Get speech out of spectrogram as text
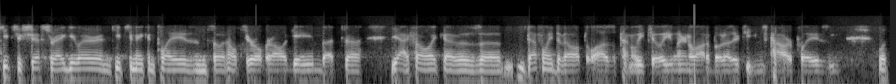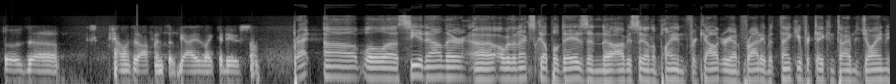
keeps your shifts regular and keeps you making plays, and so it helps your overall game. But uh, yeah, I felt like I was uh, definitely developed a lot as a penalty kill. You learn a lot about other teams' power plays and what those uh, talented offensive guys like to do. So. Brett, uh, we'll uh, see you down there uh, over the next couple of days, and uh, obviously on the plane for Calgary on Friday. But thank you for taking time to join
